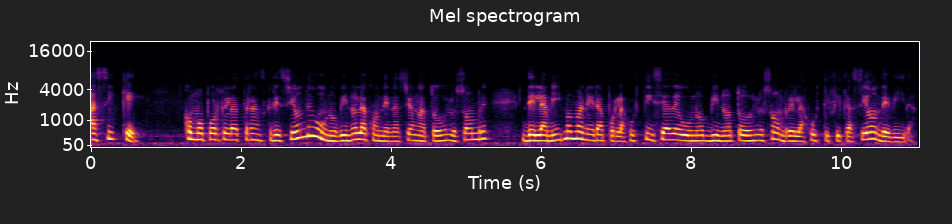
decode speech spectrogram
Así que, como por la transgresión de uno vino la condenación a todos los hombres, de la misma manera por la justicia de uno vino a todos los hombres la justificación de vida.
